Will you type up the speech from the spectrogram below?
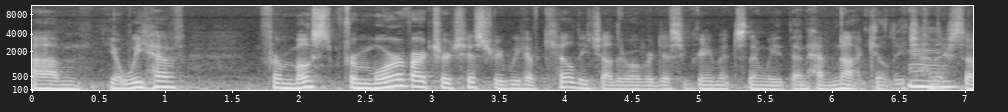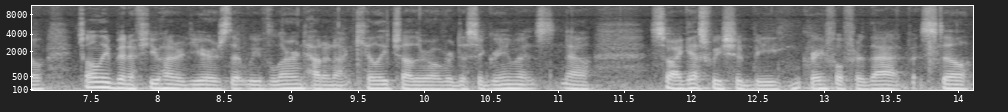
Um, you know, we have for most for more of our church history we have killed each other over disagreements than we then have not killed each mm. other so it's only been a few hundred years that we've learned how to not kill each other over disagreements. Now so i guess we should be grateful for that but still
